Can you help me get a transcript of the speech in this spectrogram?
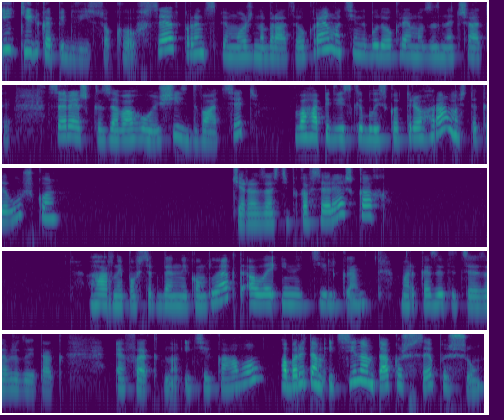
І кілька підвісок. Все, в принципі, можна брати окремо, ціни буду окремо зазначати. Сережки за вагою 6,20. Вага підвіски близько 3 грам, ось таке вушко. Ще раз застіпка в сережках. Гарний повсякденний комплект, але і не тільки. Марказити це завжди так ефектно і цікаво. Габаритам і цінам також все пишу.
